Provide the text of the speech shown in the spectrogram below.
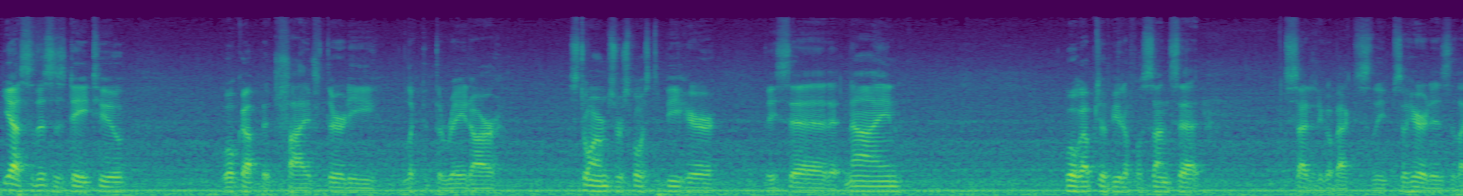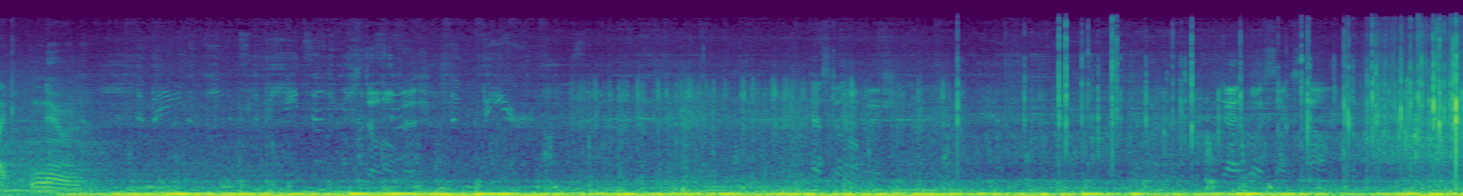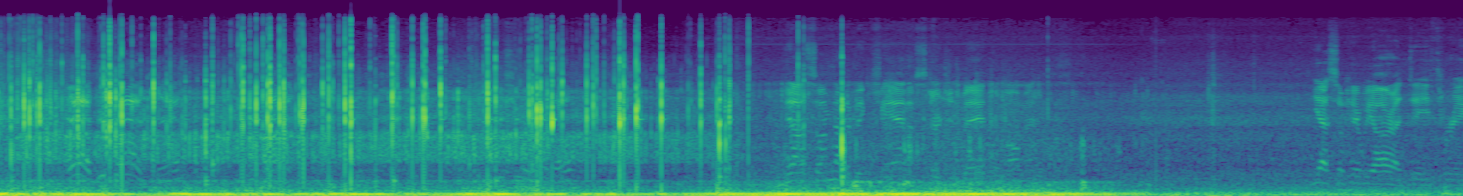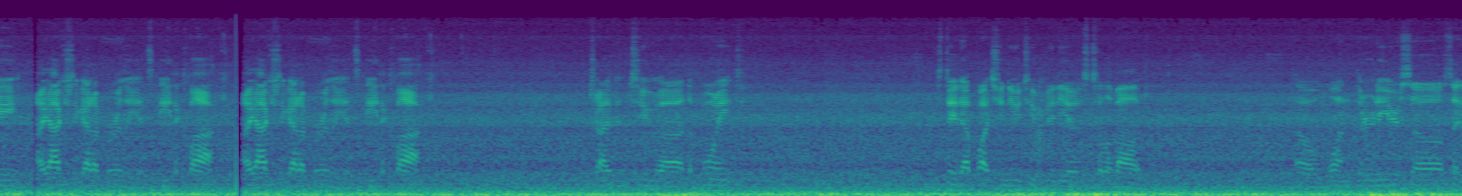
Yeah, so this is day two. Woke up at 5:30, looked at the radar. Storms were supposed to be here. They said at nine. Woke up to a beautiful sunset. Decided to go back to sleep. So here it is, at like noon. Three. I actually got up early. It's 8 o'clock. I actually got up early. It's 8 o'clock. Driving to uh, the point. Stayed up watching YouTube videos till about uh, 1.30 or so. so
